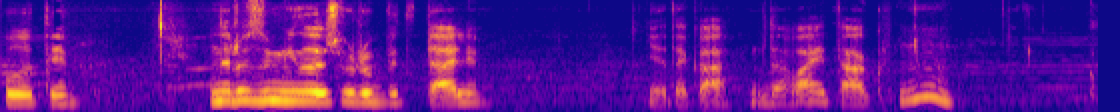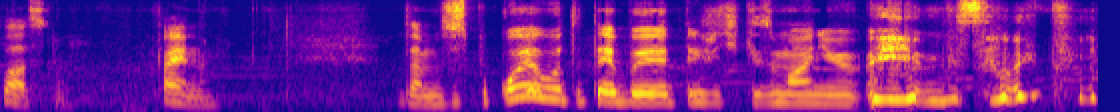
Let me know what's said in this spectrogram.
коли ти не розуміла, що робити далі. Я така, давай так. Ну, класно, файно. Там заспокоювати тебе трішечки зманюю веселити.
